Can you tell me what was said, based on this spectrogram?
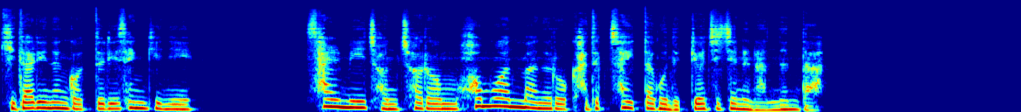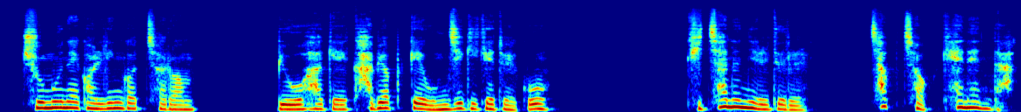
기다리는 것들이 생기니 삶이 전처럼 허무한만으로 가득 차 있다고 느껴지지는 않는다. 주문에 걸린 것처럼 묘하게 가볍게 움직이게 되고 귀찮은 일들을 척척 해낸다.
